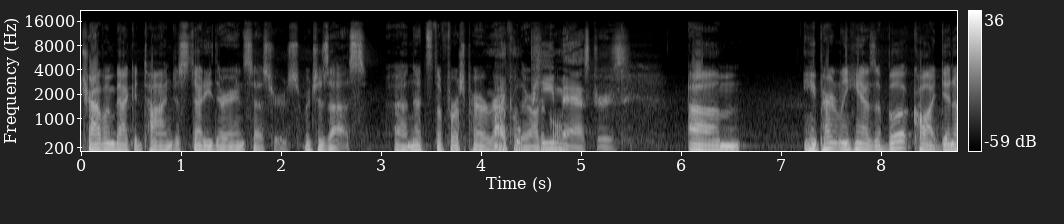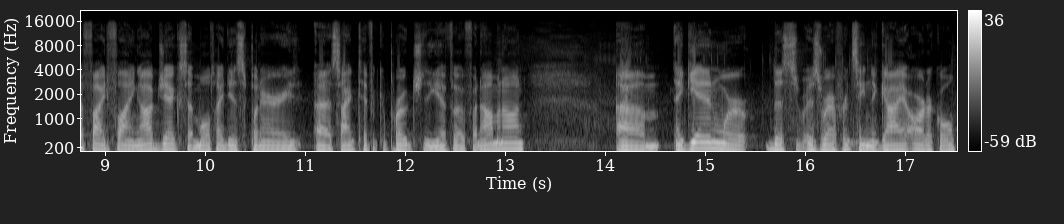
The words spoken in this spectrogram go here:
traveling back in time to study their ancestors, which is us. Uh, and that's the first paragraph Michael of the P. article. Masters. He apparently he has a book called Identified Flying Objects, a multidisciplinary uh, scientific approach to the UFO phenomenon. Um, again, where this is referencing the Gaia article.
